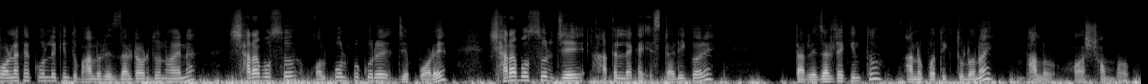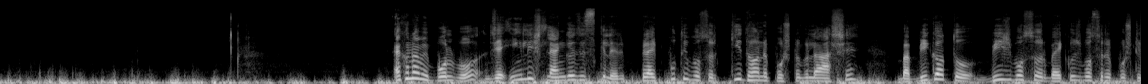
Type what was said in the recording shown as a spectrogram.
পড়ালেখা করলে কিন্তু ভালো রেজাল্ট অর্জন হয় না। সারা বছর অল্প অল্প করে যে পড়ে, সারা বছর যে হাতের লেখা স্টাডি করে, তার রেজাল্টটা কিন্তু আনুপাতিক তুলনায় ভালো হওয়া সম্ভব। এখন আমি বলব যে ইংলিশ ল্যাঙ্গুয়েজ স্কিলের প্রায় প্রতি বছর কী ধরনের প্রশ্নগুলো আসে বা বিগত বিশ বছর বা একুশ বছরের প্রশ্নে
